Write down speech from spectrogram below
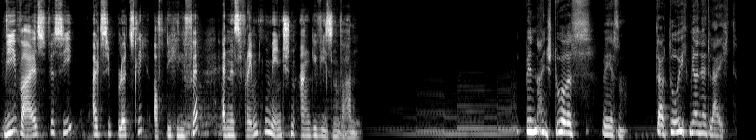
Wie war es für Sie, als Sie plötzlich auf die Hilfe eines fremden Menschen angewiesen waren? Ich bin ein stures Wesen. Da tue ich mir nicht leicht.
